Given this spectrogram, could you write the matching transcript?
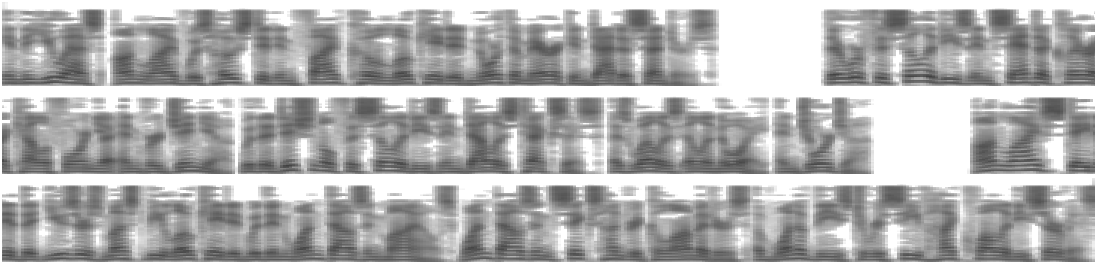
In the U.S., OnLive was hosted in five co-located North American data centers. There were facilities in Santa Clara, California and Virginia, with additional facilities in Dallas, Texas, as well as Illinois, and Georgia. OnLive stated that users must be located within 1,000 miles 1,600 kilometers of one of these to receive high-quality service.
